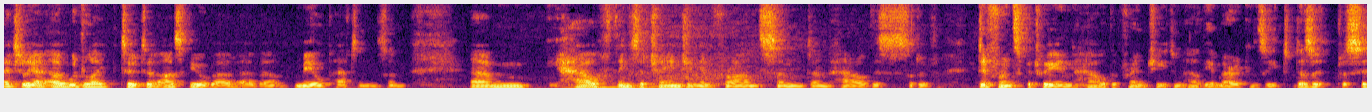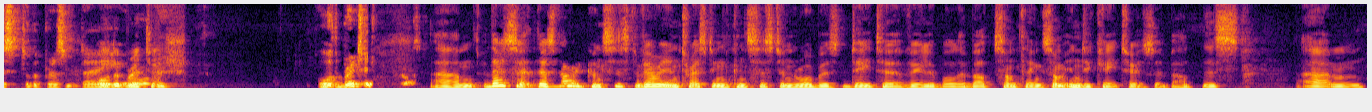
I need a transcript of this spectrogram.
Actually I, I, would like to, to ask you about about meal patterns and um, how things are changing in France and and how this sort of difference between how the French eat and how the Americans eat? Does it persist to the present day? Or the British? Or, or the British? Um, there's a, there's very consistent, very interesting, consistent, robust data available about something, some indicators about this um,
